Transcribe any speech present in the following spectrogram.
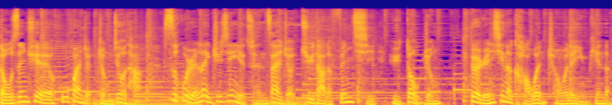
抖森却呼唤着拯救他。似乎人类之间也存在着巨大的分歧与斗争，对人性的拷问成为了影片的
